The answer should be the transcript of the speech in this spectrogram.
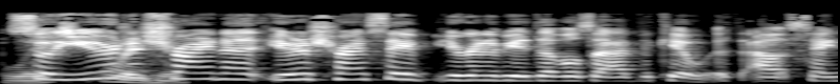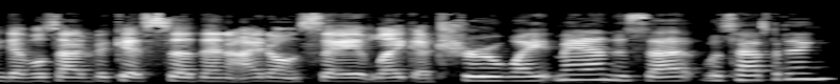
Blake's so you're just here. trying to you're just trying to say you're going to be a devil's advocate without saying devil's advocate, so then I don't say like a true white man. Is that what's happening?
